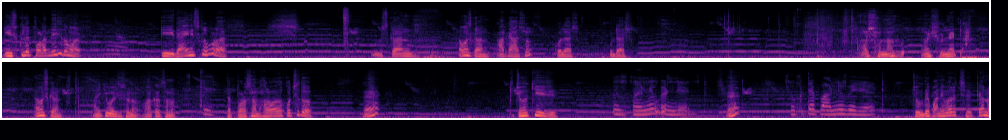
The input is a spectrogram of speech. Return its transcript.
কি স্কুলে পড়া দিয়েছি তোমার? কি দেয়নি স্কুলে পড়া? মুস্কান মুস্কান আগে আসো? কোলে আসো উঠে আসো। আমার শোনা আমার শোনাটা মুস্কান আমি কি বলছি শোনো আমার কথা শোনো। তা পড়াশোনা ভালোভাবে করছ তো? হ্যাঁ? চোখ কি হয়েছে? পানি বেরিয়ে হ্যাঁ? চোখতে পানি বেরিয়ে চোখ দিয়ে পানি বেরোচ্ছে? কেন?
